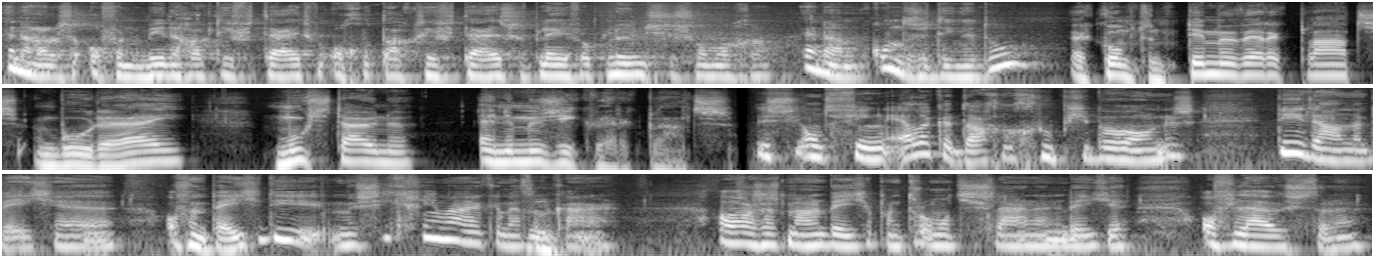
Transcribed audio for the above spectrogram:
En dan hadden ze of een middagactiviteit, of een ochtendactiviteit. Ze bleven ook lunchen, sommigen. En dan konden ze dingen doen. Er komt een timmerwerkplaats, een boerderij, moestuinen en een muziekwerkplaats. Dus die ontving elke dag een groepje bewoners die dan een beetje, of een beetje, die muziek ging maken met elkaar. Al was het maar een beetje op een trommeltje slaan en een beetje, of luisteren.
